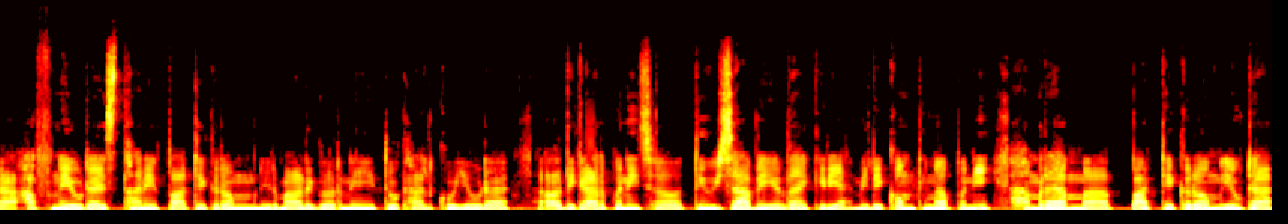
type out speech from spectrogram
आफ्नो एउटा स्थानीय पाठ्यक्रम निर्माण गर्ने त्यो खालको एउटा अधिकार पनि छ। त्यो हिसाबले हेर्दाखेरि हामीले कम्तीमा पनि हाम्रा पाठ्यक्रम एउटा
